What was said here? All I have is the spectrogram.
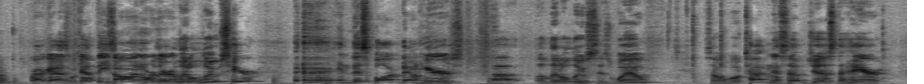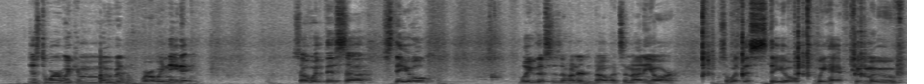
All right guys, we got these on where they're a little loose here. and this block down here is uh, a little loose as well. So we'll tighten this up just a hair just to where we can move it where we need it. So with this uh, steel, I believe this is 100, no, it's a 90R. So with this steel, we have to move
